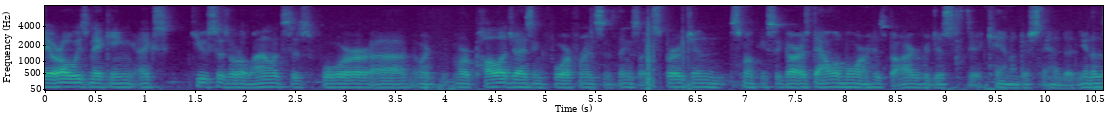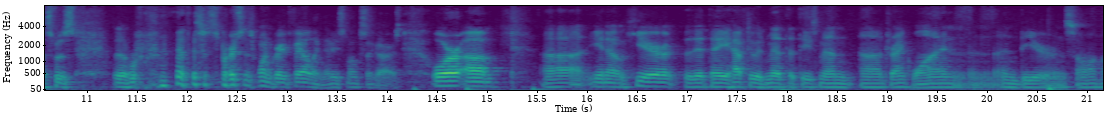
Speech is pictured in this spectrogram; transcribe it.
they are always making ex- excuses or allowances for, uh, or, or apologizing for, for instance, things like Spurgeon smoking cigars. Dallimore, his biographer, just can't understand it. You know, this was this was Spurgeon's one great failing that he smoked cigars. Or um, uh, you know, here that they have to admit that these men uh, drank wine and, and, beer and so on.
